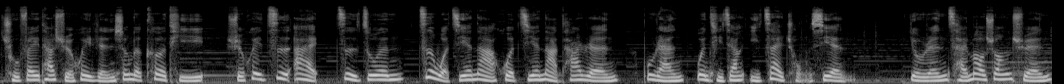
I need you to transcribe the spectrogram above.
除非他学会人生的课题，学会自爱、自尊、自我接纳或接纳他人，不然问题将一再重现。有人才貌双全，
